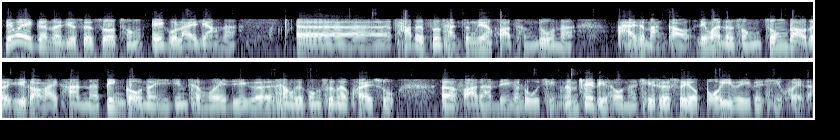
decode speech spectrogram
另外一个呢，就是说从 A 股来讲呢，呃，它的资产证券化程度呢。还是蛮高。另外呢，从中报的预告来看呢，并购呢已经成为这个上市公司呢快速呃发展的一个路径。那么这里头呢，其实是有博弈的一个机会的，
